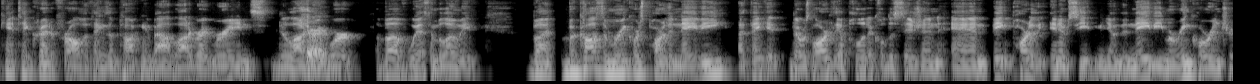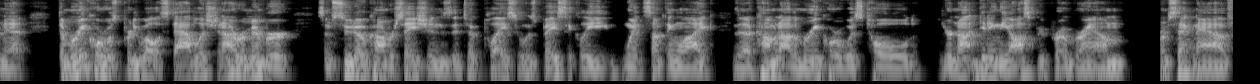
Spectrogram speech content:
can't take credit for all the things I'm talking about. A lot of great Marines did a lot sure. of great work above, with, and below me. But because the Marine Corps is part of the Navy, I think it there was largely a political decision. And being part of the NMC, you know, the Navy Marine Corps intranet, the Marine Corps was pretty well established. And I remember some pseudo conversations that took place. It was basically went something like the Commandant of the Marine Corps was told, "You're not getting the Osprey program from SecNav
